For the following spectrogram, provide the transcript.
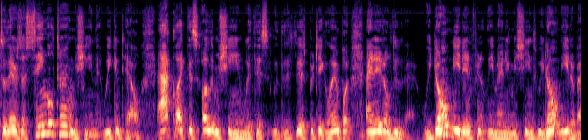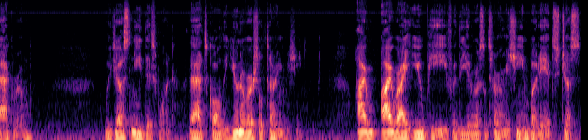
So there's a single Turing machine that we can tell act like this other machine with this with this, this, particular input, and it'll do that. We don't need infinitely many machines. We don't need a back room. We just need this one. That's called the universal Turing machine. I, I write UP for the universal Turing machine, but it's just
